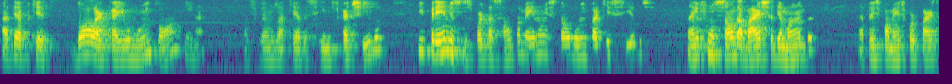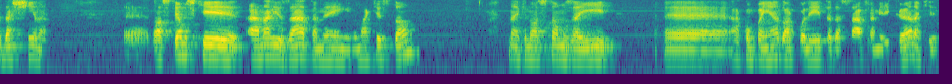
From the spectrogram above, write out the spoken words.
até porque dólar caiu muito ontem, né, nós tivemos uma queda significativa, e prêmios de exportação também não estão muito aquecidos né, em função da baixa demanda, né, principalmente por parte da China. É, nós temos que analisar também uma questão né, que nós estamos aí é, acompanhando a colheita da safra americana, que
